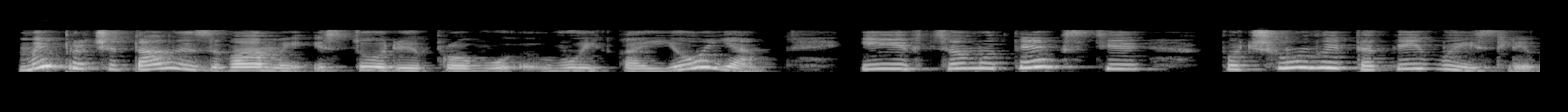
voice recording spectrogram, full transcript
Ми прочитали з вами історію про Вуйка Йоя, і в цьому тексті почули такий вислів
